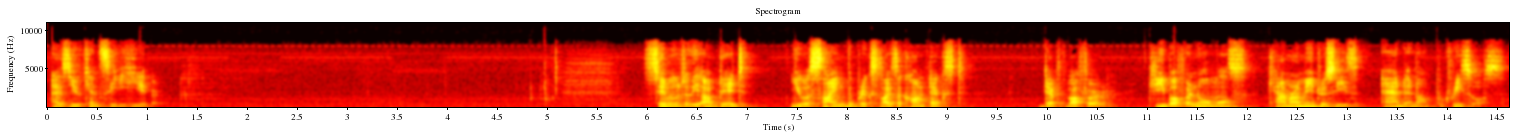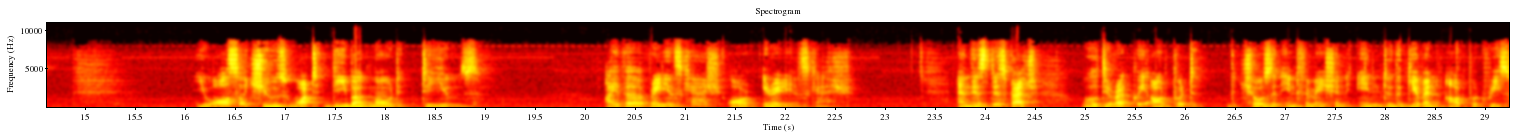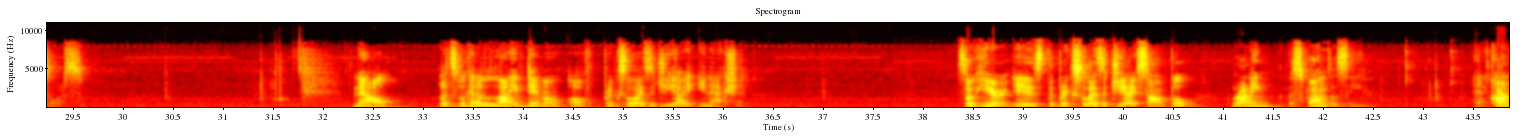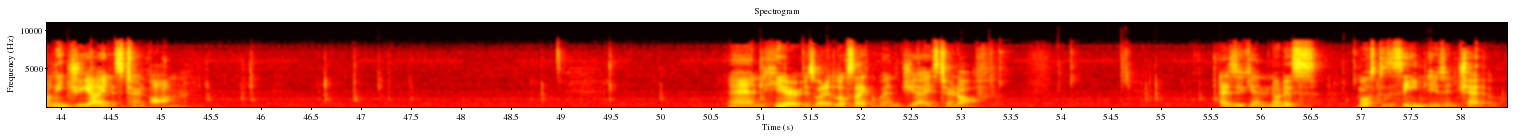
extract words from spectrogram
as you can see here. Similar to the update, you assign the Brixelizer context, depth buffer, gbuffer normals, camera matrices, and an output resource. You also choose what debug mode to use, either radiance cache or irradiance cache. And this dispatch will directly output the chosen information into the given output resource. Now, let's look at a live demo of Brixelizer GI in action. So here is the Brixelizer GI sample running the Sponza scene. And currently GI is turned on. And here is what it looks like when GI is turned off. As you can notice, most of the scene is in shadow.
